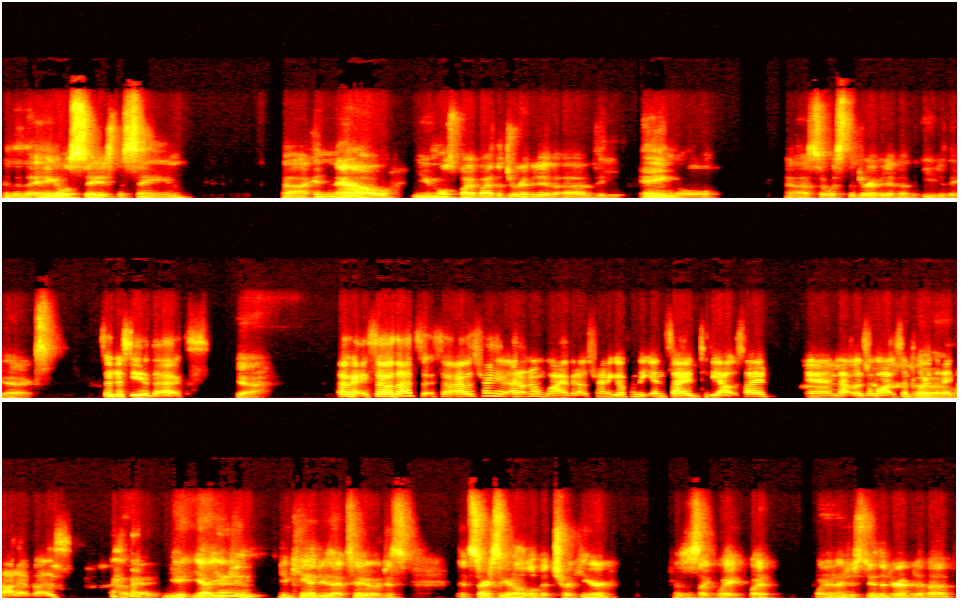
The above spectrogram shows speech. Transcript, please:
And then the angle stays the same. Uh, and now you multiply by the derivative of the angle. Uh, so what's the derivative of e to the x? So just e to the x. Yeah. Okay, so that's so I was trying to I don't know why, but I was trying to go from the inside to the outside, and that was a lot simpler than I Oh. thought it was. Okay. You yeah, you can you can do that too. It just it starts to get a little bit trickier because it's like, wait, what what did I just do the derivative of?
